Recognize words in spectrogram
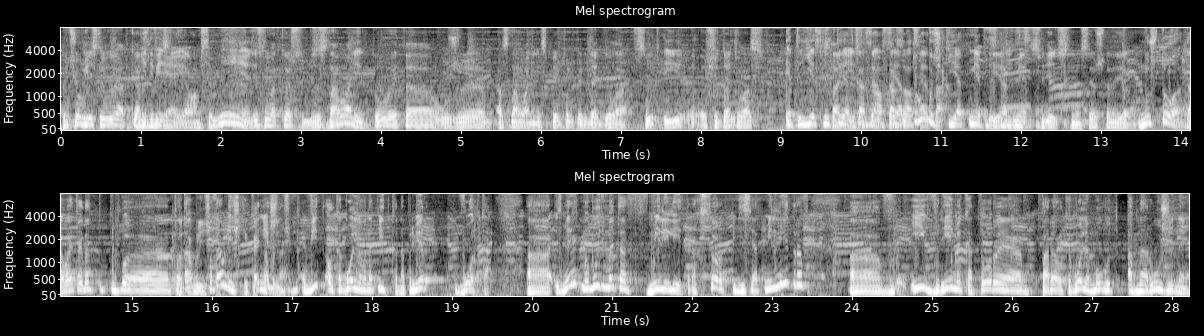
причем, если вы откажетесь... я вам всем. Не, нет, если вы откажетесь без оснований, то это уже основание инспектору передать дела в суд и э, считать вас... Это если Кстати, ты если отказался, от трубочки и от метода И от свидетельства. совершенно верно. Ну что, давай тогда по, по, табличке. по табличке, конечно. Табличке. Вид алкогольного напитка, например, водка. А, измерять мы будем это в миллилитрах. 40-50 миллилитров. а, и время, которое пары алкоголя могут обнаружены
